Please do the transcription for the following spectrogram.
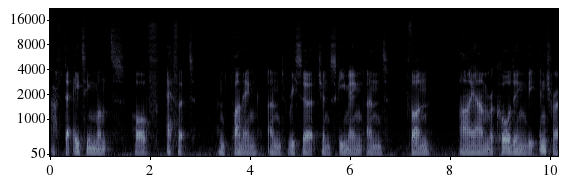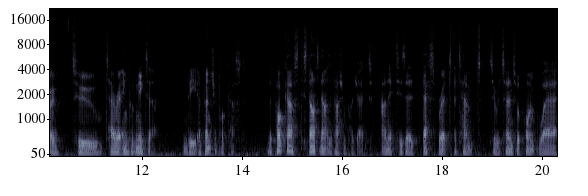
After 18 months of effort and planning and research and scheming and fun, I am recording the intro to Terra Incognita, the adventure podcast. The podcast started out as a passion project, and it is a desperate attempt to return to a point where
